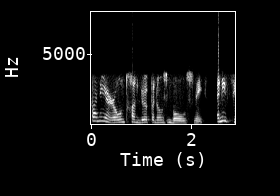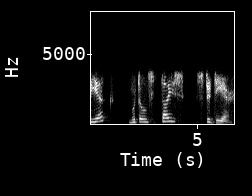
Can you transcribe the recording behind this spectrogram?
kan nie rond gaan loop in ons malls nie. In die week moet ons tuis studeer.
